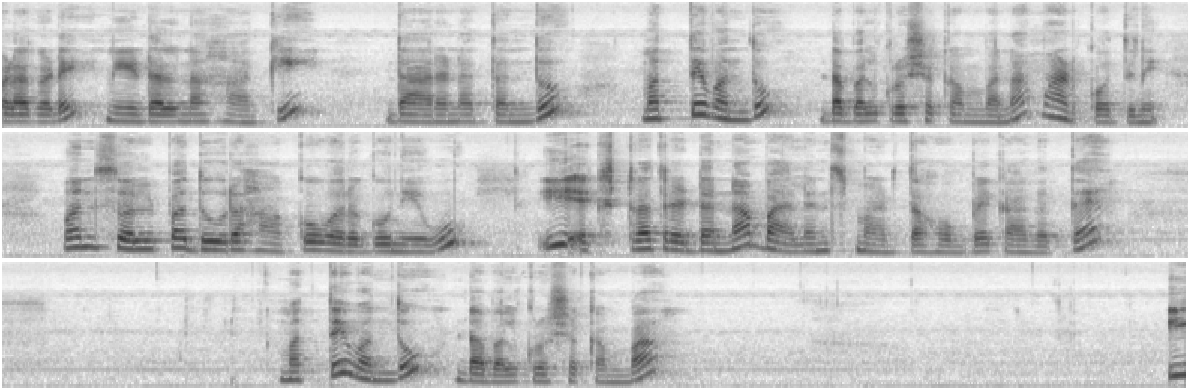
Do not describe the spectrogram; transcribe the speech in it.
ಒಳಗಡೆ ನೀಡಲ್ನ ಹಾಕಿ ದಾರನ ತಂದು ಮತ್ತೆ ಒಂದು ಡಬಲ್ ಕ್ರೋಶ ಕಂಬನ ಮಾಡ್ಕೋತೀನಿ ಒಂದು ಸ್ವಲ್ಪ ದೂರ ಹಾಕೋವರೆಗೂ ನೀವು ಈ ಎಕ್ಸ್ಟ್ರಾ ಥ್ರೆಡ್ಡನ್ನು ಬ್ಯಾಲೆನ್ಸ್ ಮಾಡ್ತಾ ಹೋಗಬೇಕಾಗತ್ತೆ ಮತ್ತೆ ಒಂದು ಡಬಲ್ ಕ್ರೋಶ ಕಂಬ ಈ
